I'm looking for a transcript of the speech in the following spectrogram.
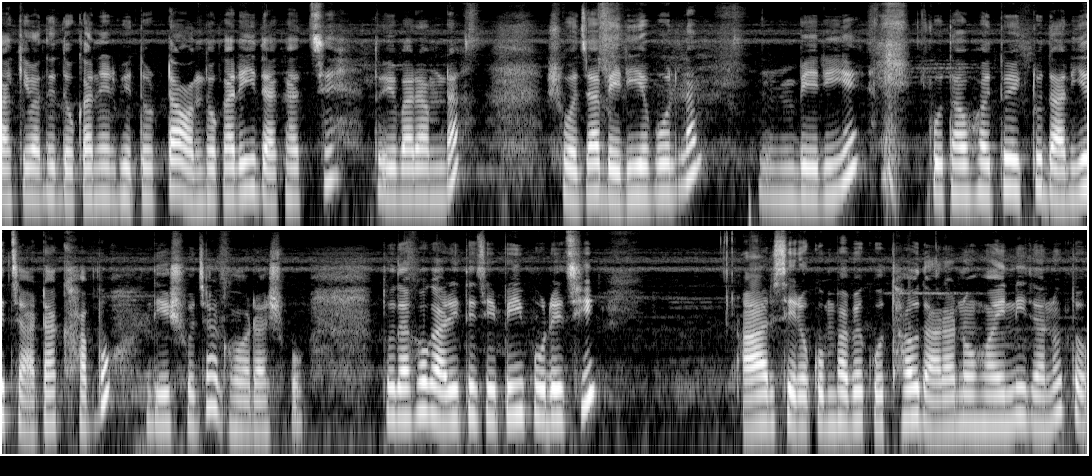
কাকিমাদের দোকানের ভেতরটা অন্ধকারেই দেখাচ্ছে, তো এবার আমরা সোজা বেরিয়ে পড়লাম। বেরিয়ে কোথাও হয়তো একটু দাঁড়িয়ে চাটা খাব, দিয়ে সোজা ঘর আসব। তো দেখো গাড়িতে চেপেই পড়েছি। আর সেরকমভাবে কোথাও দাঁড়ানো হয়নি, জানো তো?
